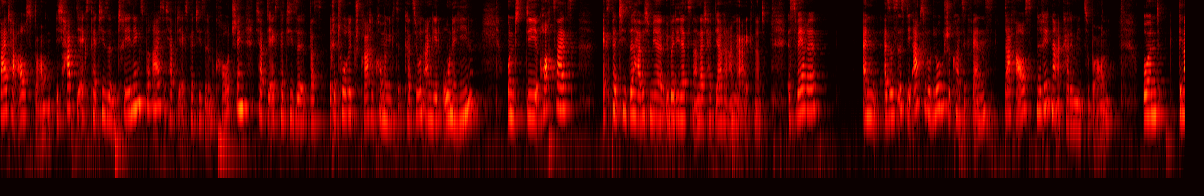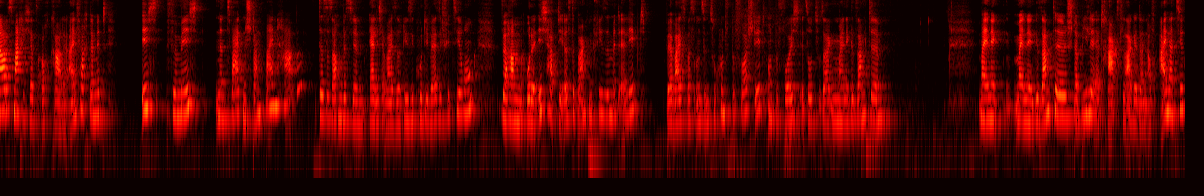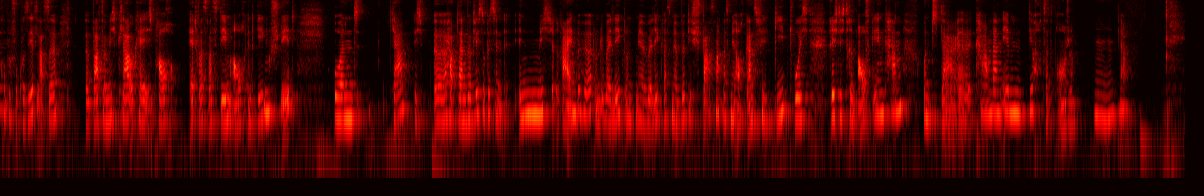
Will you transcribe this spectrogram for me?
weiter ausbauen. Ich habe die Expertise im Trainingsbereich, ich habe die Expertise im Coaching, ich habe die Expertise, was Rhetorik, Sprache, Kommunikation angeht, ohnehin. Und die Hochzeitsexpertise habe ich mir über die letzten anderthalb Jahre angeeignet. Es wäre ein, also es ist die absolut logische Konsequenz, daraus eine Rednerakademie zu bauen. Und genau das mache ich jetzt auch gerade. Einfach damit ich für mich einen zweiten Standbein habe das ist auch ein bisschen ehrlicherweise Risikodiversifizierung. Wir haben oder ich habe die erste Bankenkrise miterlebt. Wer weiß, was uns in Zukunft bevorsteht. Und bevor ich sozusagen meine gesamte meine, meine gesamte stabile Ertragslage dann auf einer Zielgruppe fokussiert lasse, äh, war für mich klar, okay, ich brauche etwas, was dem auch entgegensteht. Und ja, ich äh, habe dann wirklich so ein bisschen in mich reingehört und überlegt und mir überlegt, was mir wirklich Spaß macht, was mir auch ganz viel gibt, wo ich richtig drin aufgehen kann. Und da äh, kam dann eben die Hochzeitsbranche. Mhm. Ja.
